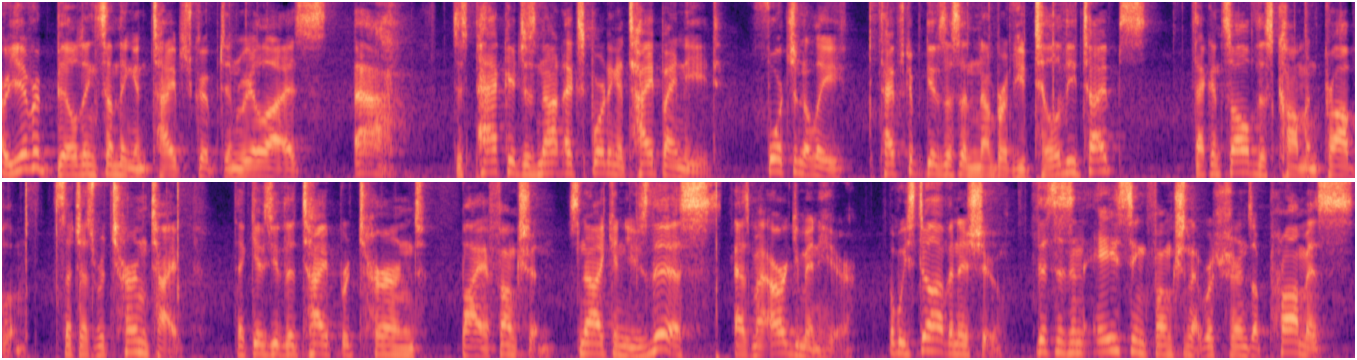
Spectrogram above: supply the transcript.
Are you ever building something in TypeScript and realize, ah, this package is not exporting a type I need? Fortunately, TypeScript gives us a number of utility types that can solve this common problem, such as return type, that gives you the type returned by a function. So now I can use this as my argument here. But we still have an issue. This is an async function that returns a promise,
